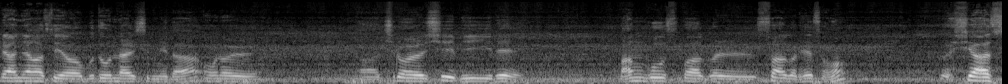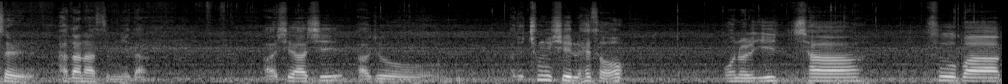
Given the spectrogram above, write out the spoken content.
네, 안녕하세요. 무더운 날씨입니다. 오늘 어, 7월 12일에 망고 수박을 수확을 해서 그 씨앗을 받아놨습니다. 아, 씨앗이 아주 아주 충실해서 오늘 2차 수박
